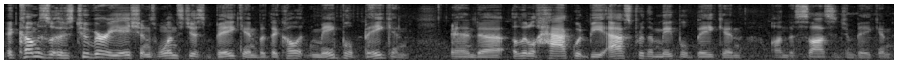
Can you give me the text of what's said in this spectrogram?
It comes, there's two variations. One's just bacon, but they call it maple bacon. And uh, a little hack would be ask for the maple bacon on the sausage and bacon.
